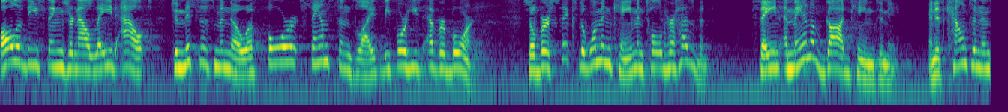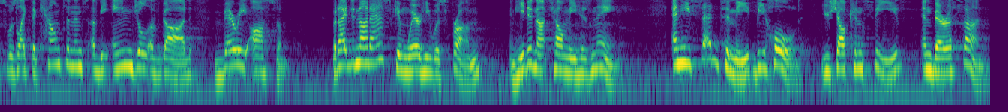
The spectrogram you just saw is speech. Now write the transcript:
all of these things are now laid out to Mrs. Manoah for Samson's life before he's ever born. So, verse 6 the woman came and told her husband, saying, A man of God came to me, and his countenance was like the countenance of the angel of God, very awesome. But I did not ask him where he was from, and he did not tell me his name. And he said to me, Behold, you shall conceive and bear a son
